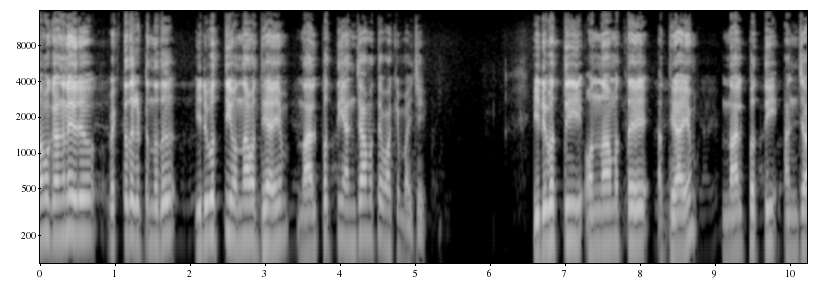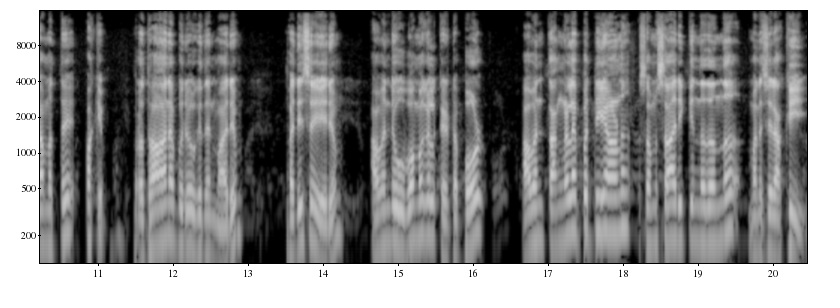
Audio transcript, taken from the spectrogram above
നമുക്ക് അങ്ങനെ ഒരു വ്യക്തത കിട്ടുന്നത് ഇരുപത്തി ഒന്നാം അധ്യായം നാൽപ്പത്തി അഞ്ചാമത്തെ വാക്യം വായിച്ചേ ഇരുപത്തി ഒന്നാമത്തെ അധ്യായം നാൽപ്പത്തി അഞ്ചാമത്തെ വാക്യം. പ്രധാന പുരോഹിതന്മാരും പരിസയരും അവന്റെ ഉപമകൾ കേട്ടപ്പോൾ അവൻ തങ്ങളെപ്പറ്റിയാണ് സംസാരിക്കുന്നതെന്ന് മനസ്സിലാക്കി.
